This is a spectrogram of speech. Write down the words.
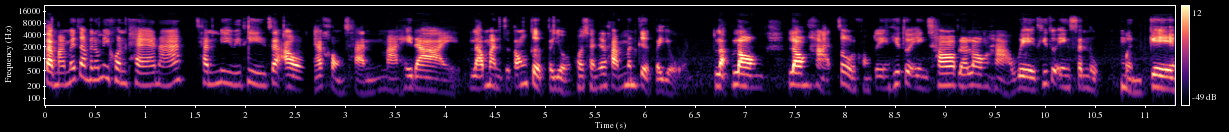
แต่มันไม่จำเป็นต้องมีคนแพ้นะ ฉันมีวิธีจะเอาแพ้ของฉันมาให้ได้ แล้วมันจะต้องเกิดประโยชน์ เพราะฉันจะทำมันเกิดประโยชน์ ลองลองหาโจทย์ของตัวเองที่ตัวเองชอบ แล้วลองหาเวที่ตัวเองสนุกเหมือนเกม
